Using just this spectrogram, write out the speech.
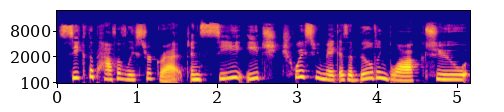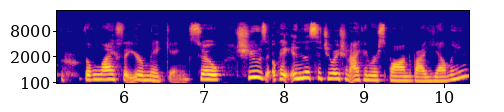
seek the path of least regret and see each choice you make as a building block to the life that you're making. So choose, okay, in this situation, I can respond by yelling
